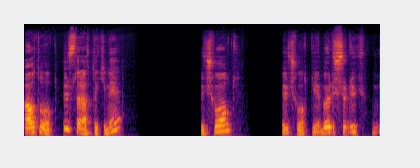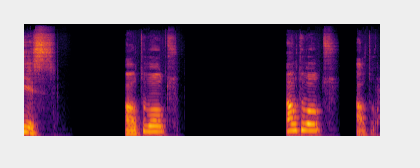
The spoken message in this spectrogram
6 volt. Üst taraftakini 3 volt 3 volt diye bölüştürdük. Mis. 6 volt 6 volt 6 volt.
